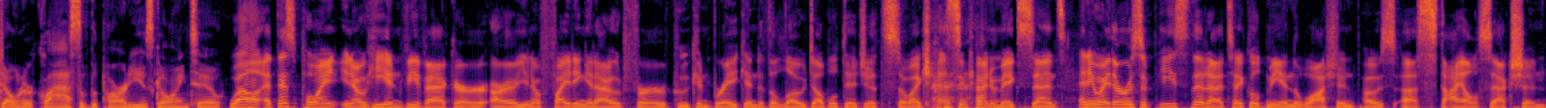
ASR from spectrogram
donor class of the party is going to. Well, at this point, you know, he and Vivek are, are you know, fighting it out for who can break into the low double digits. So I guess it kind of makes sense. Anyway, there was a piece that uh, tickled me in the Washington Post uh, style section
